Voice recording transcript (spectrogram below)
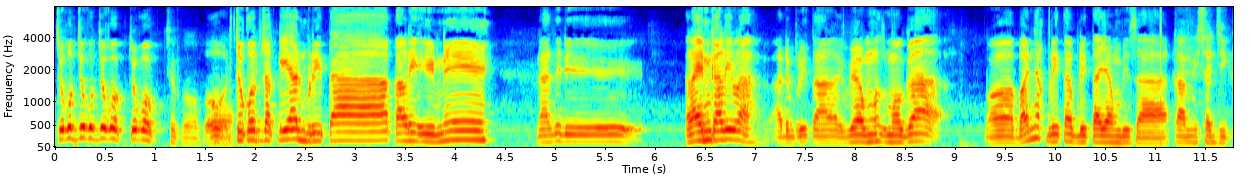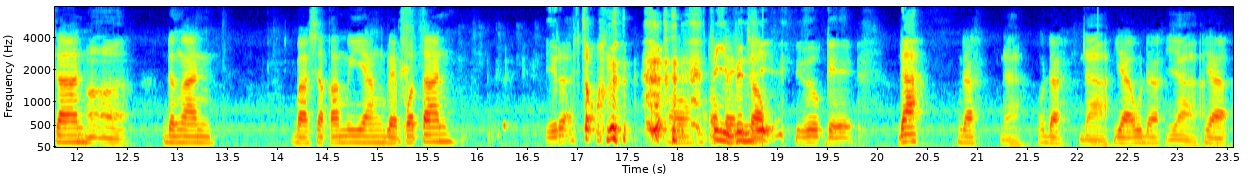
Cukup cukup cukup cukup. Cukup. Oh, cukup sekian berita kali ini. Nanti di lain kali lah ada berita. Ya semoga eh, banyak berita-berita yang bisa Kami sajikan Heeh. dengan bahasa kami yang belepotan. Ira cok. Oh, cok. sih. Oke. Dah. Udah, Dah. udah. Dah. Ya udah. Ya. Ya.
